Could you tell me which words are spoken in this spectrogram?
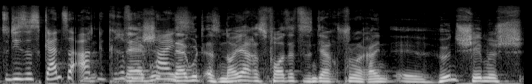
So dieses ganze artgegriffene na gut, Scheiß. na gut, also Neujahresvorsätze sind ja schon rein äh, hirnchemisch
